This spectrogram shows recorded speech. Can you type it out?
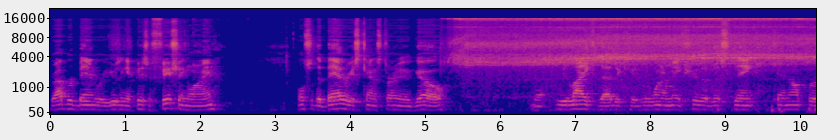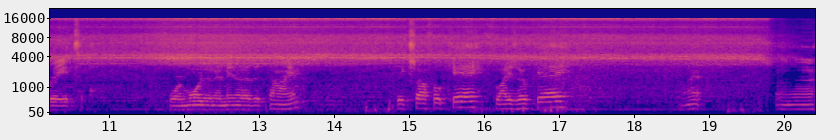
rubber band we're using a piece of fishing line. Also the battery is kind of starting to go. We like that because we want to make sure that this thing can operate for more than a minute at a time. Takes off okay, flies okay. Alright. Uh,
